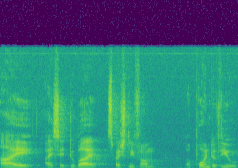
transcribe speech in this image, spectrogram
I I say Dubai, especially from a point of view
